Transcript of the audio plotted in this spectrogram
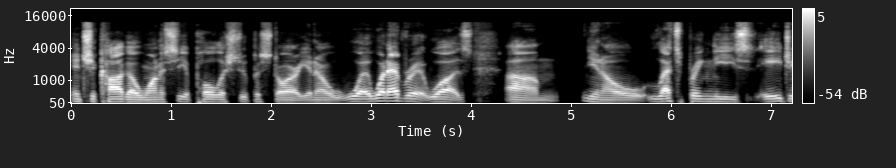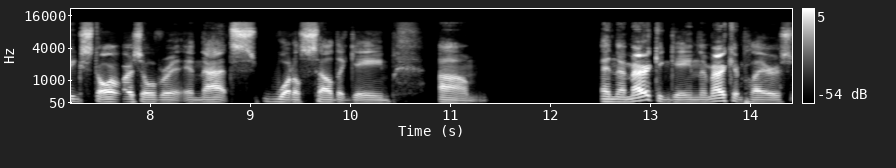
in Chicago want to see a Polish superstar. You know, wh- whatever it was. Um, you know, let's bring these aging stars over, and that's what'll sell the game. Um, and the American game, the American players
